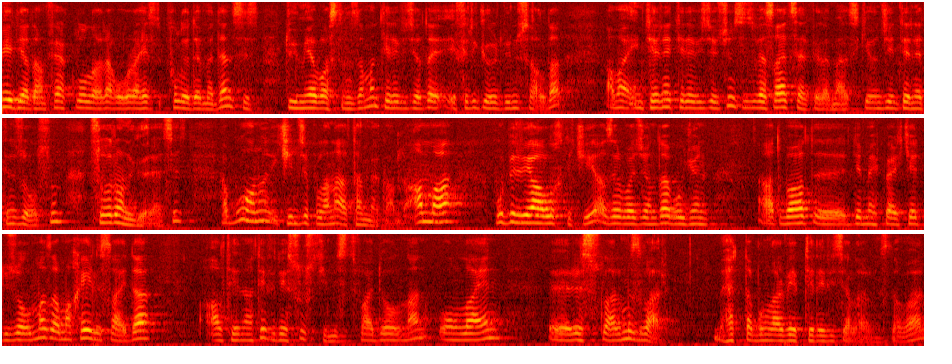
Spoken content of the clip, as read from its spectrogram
mediadan fərqli olaraq ora heç pul ödəmədən siz düyməyə bastığınız zaman televiziyada efiri gördüyünüz halda Amma internet televiziya üçün siz vəsait sərf eləməlisiniz ki, öncə internetiniz olsun, sonra onu görəsiniz. Ha, bu onun ikinci plana atan məqamdır. Amma bu bir reallıqdır ki, Azərbaycanda bu gün adbaat e, demək bəlkə düz olmaz, amma xeyli sayda alternativ resurs kimi istifadə olunan onlayn e, resurslarımız var. Hətta bunlar web televiziyalarımızda var.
